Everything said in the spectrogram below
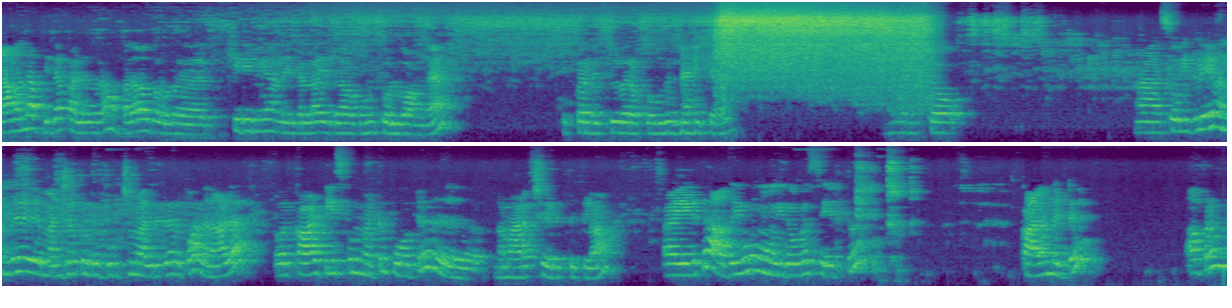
நான் வந்து அப்படி தான் கழுவுவேன். அப்போ தான் அதோட கிருமி அந்த இதெல்லாம் இதாகும்னு சொல்லுவாங்க. குக்கர் விசில் வர போகுதுன்னு நினைக்கிறேன். ஸோ ஸோ இதுலேயே வந்து மஞ்சள் கொஞ்சம் பிடிச்ச மாதிரி தான் இருக்கும். அதனால் ஒரு கால் டீஸ்பூன் மட்டும் போட்டு நம்ம அரைச்சி எடுத்துக்கலாம். எடுத்து அதையும் இதோட சேர்த்து கலந்துட்டு அப்புறம்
